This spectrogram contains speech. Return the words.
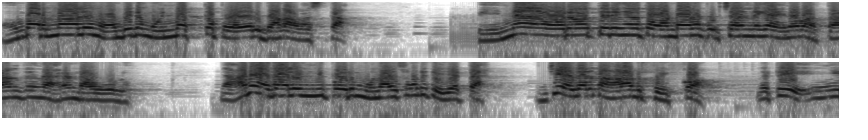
ഓൻ പറഞ്ഞാലും നോമ്പിന്റെ മുന്നൊക്കെ പോയാൽ ഇതാണ് അവസ്ഥ. പിന്നെ ഓരോരുത്തർ ഇങ്ങനെ തോണ്ടാനെ പിടിച്ചാണെങ്കിൽ അതിനെ വർത്താനത്തിന് നേരം ഉണ്ടാവുള്ളൂ. ഞാൻ ഏതായാലും ഇനിയിപ്പോ ഒരു ദിവസം കൂടി കഴിയട്ടെ. ഇജ്ജ് ഏതായാലും നാളെ പോയിക്കോ. എന്നിട്ട് ഇനി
